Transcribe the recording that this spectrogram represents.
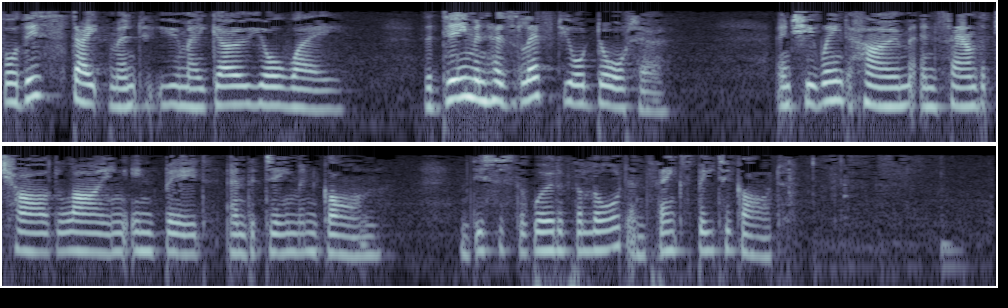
for this statement you may go your way. The demon has left your daughter. And she went home and found the child lying in bed and the demon gone. And this is the word of the Lord, and thanks be to God.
